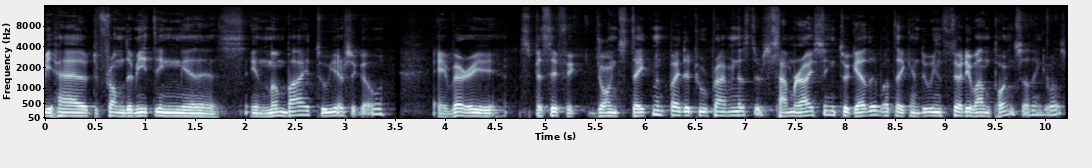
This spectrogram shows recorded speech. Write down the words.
we had from the meeting uh, in Mumbai two years ago a very specific joint statement by the two prime ministers summarizing together what they can do in 31 points, I think it was.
